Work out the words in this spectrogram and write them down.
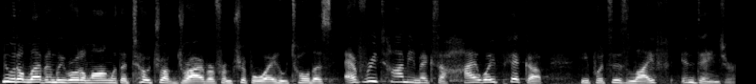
New at 11, we rode along with a tow truck driver from AAA who told us every time he makes a highway pickup, he puts his life in danger.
